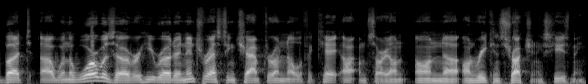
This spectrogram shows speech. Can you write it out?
But uh, when the war was over, he wrote an interesting chapter on nullification. Uh, I'm sorry, on on uh, on Reconstruction. Excuse me.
